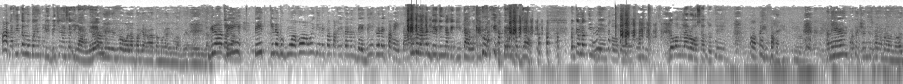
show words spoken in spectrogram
Nakita mo ba yung cleavage na nasa Pero ilalim? aminin mo, walang pagkakataon magagawa mo yan. Ngayon lang. Grabe. Tate, kinabog mo ako. Ako hindi nagpapakita ng dede. Ikaw nagpakita. Kung wala kang dating nakikita, huwag ka mag-invento dyan. Huwag ka mag-invento. te. Uy, Larosa to, te. Okay, bye. Ano yan? Protection din sa mga manonood.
